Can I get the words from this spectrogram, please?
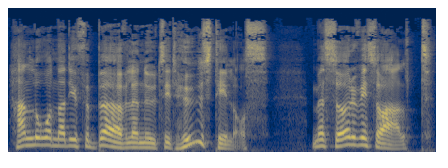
han lånade ju för bövlen ut sitt hus till oss. Med service och allt.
